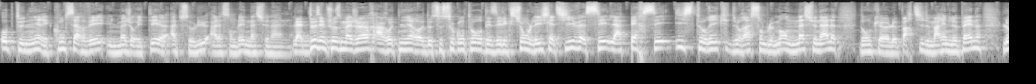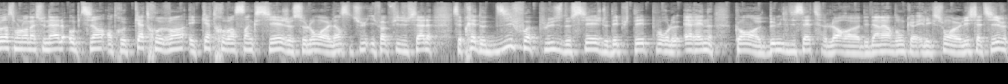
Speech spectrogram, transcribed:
obtenir et conserver une majorité absolue à l'Assemblée nationale. La deuxième chose majeure à retenir de ce second tour des élections législatives, c'est la percée historique du Rassemblement national, donc euh, le parti de Marine Le Pen. Le Rassemblement national obtient entre 80 et 85 sièges selon euh, l'Institut IFOP fiducial, c'est près de 10 fois plus de sièges de députés pour le RN qu'en 2017 lors des dernières donc élections législatives.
